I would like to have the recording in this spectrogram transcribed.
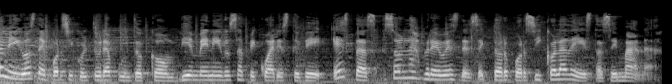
amigos de porcicultura.com, bienvenidos a Pecuarios TV. Estas son las breves del sector porcícola de esta semana.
